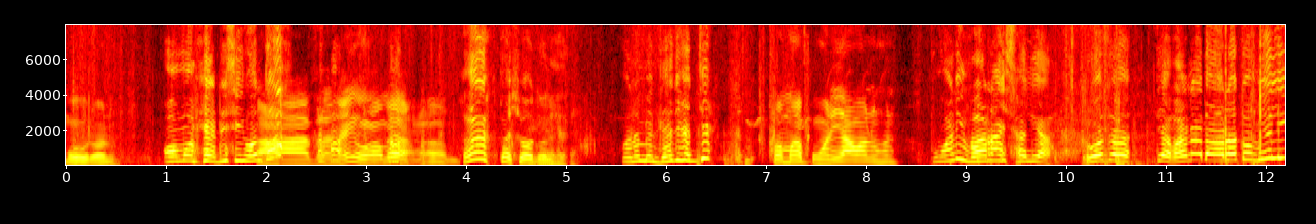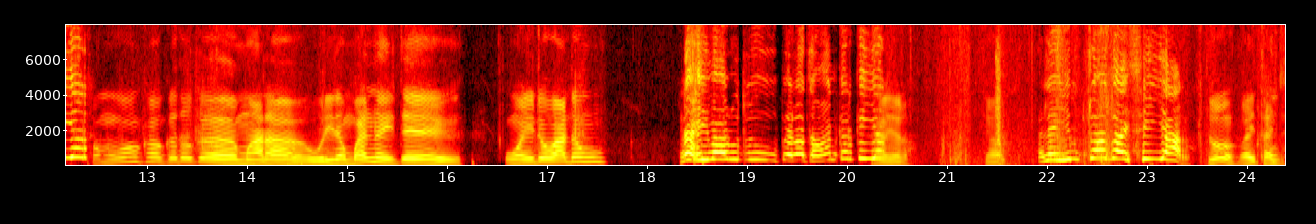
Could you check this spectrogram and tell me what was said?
મોહરાનું ઓમાં હેડી હોન તો હા પેલા નહીં હો અમે હા કશો વાંધો નહીં મને મેં દેજે હેજે પણ મારે પોણી આવવાનું હે ને. પોણી વરાય છે રોજ રોજ તહેવારના દારા તો મેલી યાર પણ હું કહું કીધું કે મારા હોળી રમવાનું નહીં તે પોણી તો વાંધો હું નહીં વારું તું પેલા જવાન કર કે યાર. એટલે એમ ચો જાય છે યાર જો ભાઈ થઈને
